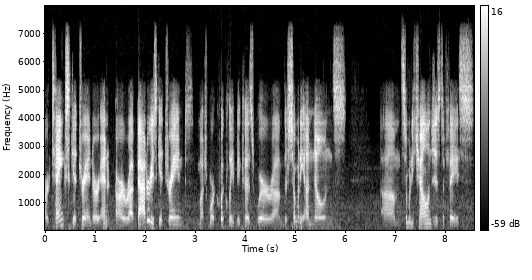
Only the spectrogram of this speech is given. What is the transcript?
our tanks get drained, our our uh, batteries get drained much more quickly because we're uh, there's so many unknowns, um, so many challenges to face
